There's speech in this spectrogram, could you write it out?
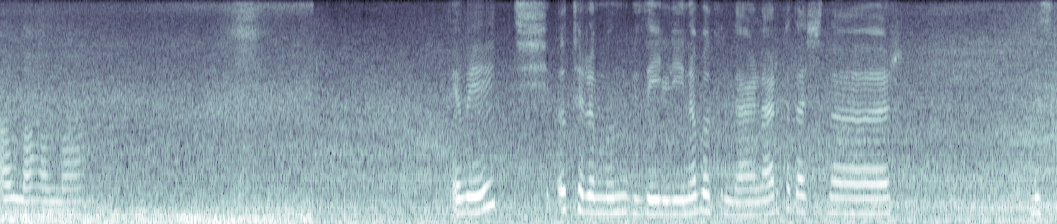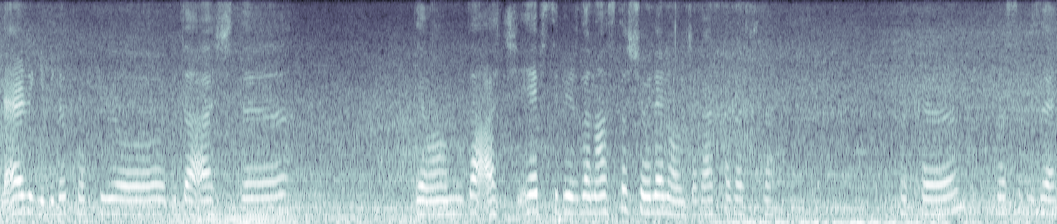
Allah Allah. Evet, ıtırımın güzelliğine bakın değerli arkadaşlar. Misler gibi de kokuyor. Bu da açtı. Devamlı da aç. Hepsi birden hasta şölen olacak arkadaşlar. Bakın nasıl güzel.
